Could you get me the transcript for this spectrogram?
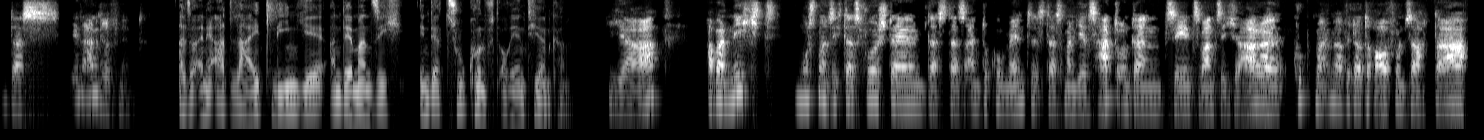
das in Angriff nimmt. Also eine Art Leitlinie, an der man sich in der Zukunft orientieren kann. Ja, aber nicht muss man sich das vorstellen, dass das ein Dokument ist, das man jetzt hat und dann 10, 20 Jahre guckt man immer wieder drauf und sagt, da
